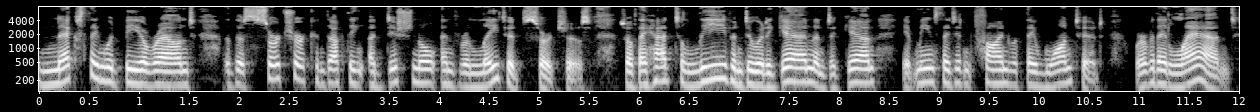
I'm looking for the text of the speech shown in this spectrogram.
Next thing would be around the searcher conducting additional and related searches. So if they had to leave and do it again and again, it means they didn't find what they wanted. Wherever they land,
